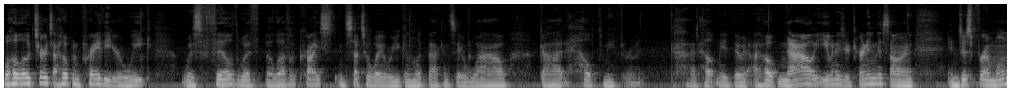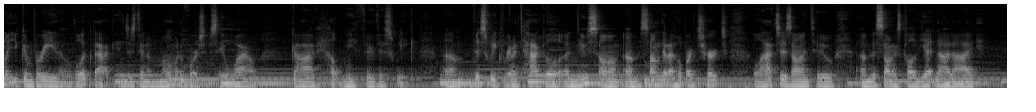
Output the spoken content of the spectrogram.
Well, hello, church. I hope and pray that your week was filled with the love of Christ in such a way where you can look back and say, wow, God helped me through it. God helped me through it. I hope now, even as you're turning this on, and just for a moment, you can breathe and look back and just in a moment of worship say, wow, God helped me through this week. Um, this week, we're going to tackle a new song, um, a song that I hope our church latches onto. Um, this song is called Yet Not I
